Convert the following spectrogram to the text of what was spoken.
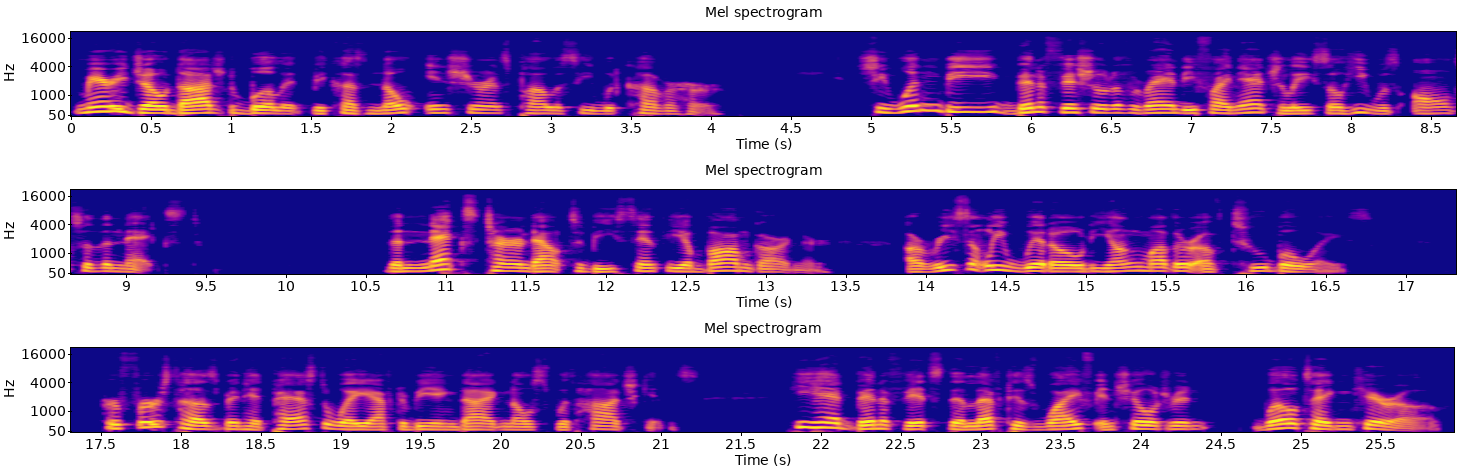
Mary Jo dodged a bullet because no insurance policy would cover her. She wouldn't be beneficial to Randy financially, so he was on to the next. The next turned out to be Cynthia Baumgartner, a recently widowed young mother of two boys. Her first husband had passed away after being diagnosed with Hodgkin's. He had benefits that left his wife and children well taken care of.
